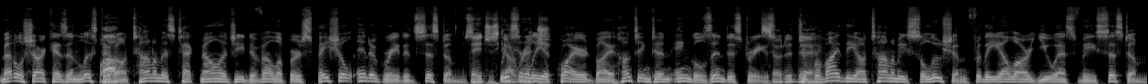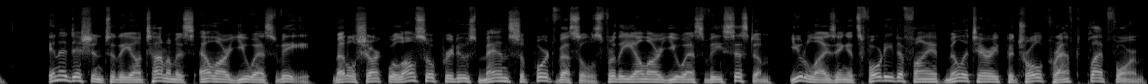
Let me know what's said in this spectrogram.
Metal Shark has enlisted Wow. autonomous technology developer Spatial Integrated Systems, recently rich. acquired by Huntington Ingalls Industries, So to provide the autonomy solution for the LRUSV system. In addition to the autonomous LRUSV, Metal Shark will also produce manned support vessels for the LRUSV system, utilizing its 40 to 5 military patrol craft platform,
